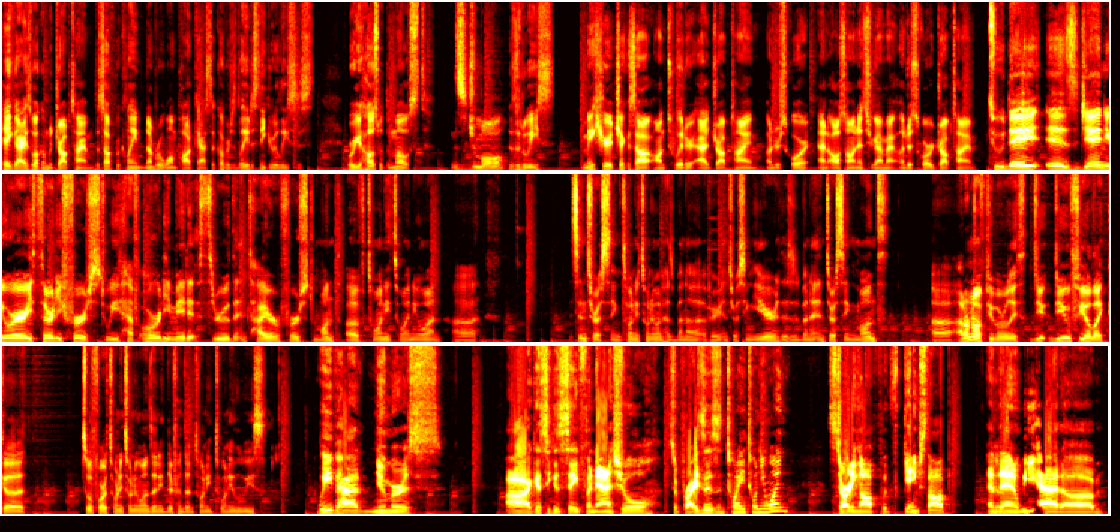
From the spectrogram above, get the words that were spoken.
Hey guys, welcome to Drop Time, the self-proclaimed number one podcast that covers the latest sneaker releases. We're your hosts with the most. This is Jamal. This is Luis. Make sure to check us out on Twitter at drop time underscore and also on Instagram at underscore drop time. Today is January 31st. We have already made it through the entire first month of 2021. Uh, it's interesting. 2021 has been a, a very interesting year. This has been an interesting month. Uh, I don't know if people really do. You, do you feel like uh, so far 2021 is any different than 2020, Luis? We've had numerous, uh, I guess you could say, financial surprises in 2021. Starting off with GameStop, and Yeah. then we had, um,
